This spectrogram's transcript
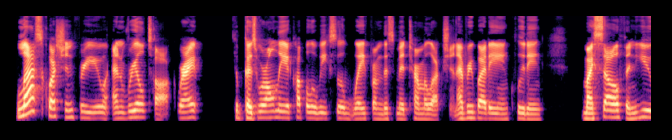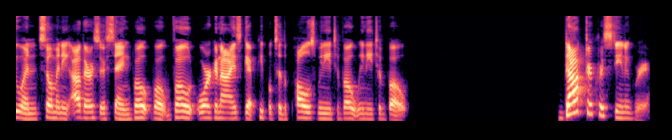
Last question for you and real talk, right? Because we're only a couple of weeks away from this midterm election. Everybody, including myself and you and so many others, are saying vote, vote, vote, organize, get people to the polls. We need to vote. We need to vote. Dr. Christina Greer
